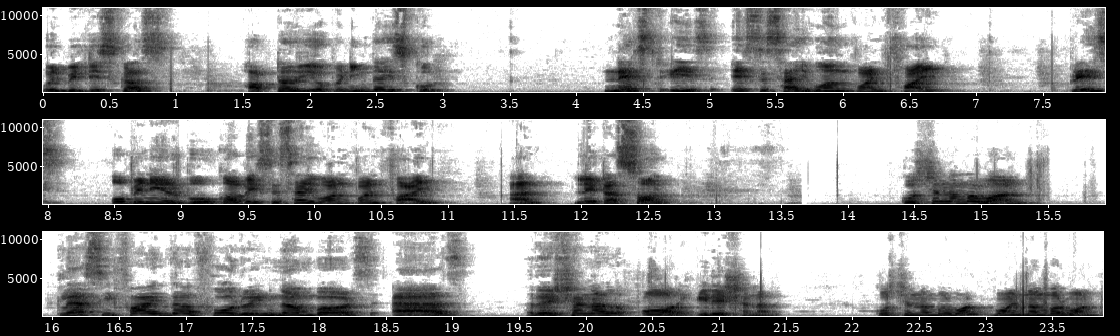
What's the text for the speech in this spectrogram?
will be discussed after reopening the school. Next is exercise 1.5. Please open your book of exercise 1.5 and let us solve. Question number 1. Classify the following numbers as rational or irrational. Question number 1, point number 1.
